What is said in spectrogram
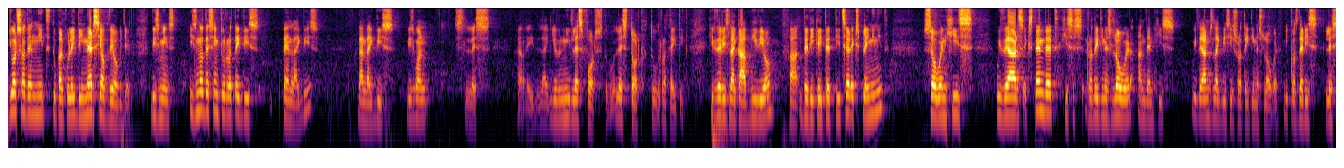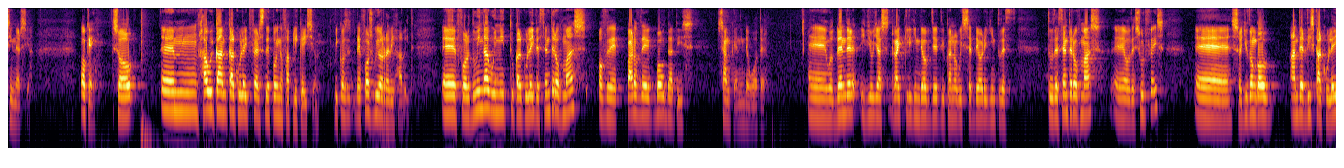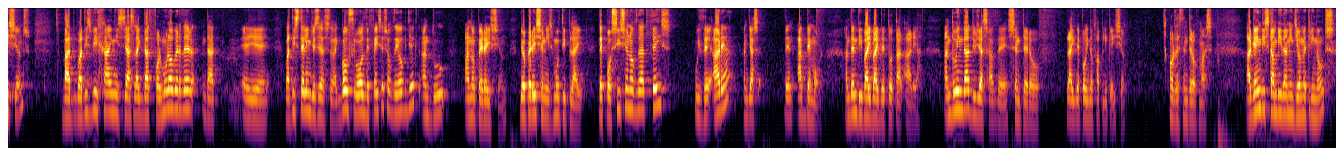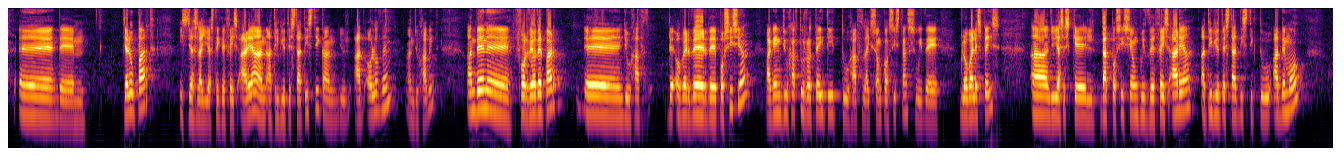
You also then need to calculate the inertia of the object. This means it's not the same to rotate this pen like this than like this. This one is less, uh, like you need less force, to less torque to rotate it. Here there is like a video of a dedicated teacher explaining it. So when he's with the arms extended, he's rotating slower, and then he's with the arms like this, he's rotating slower because there is less inertia. Okay, so um, how we can calculate first the point of application because the force we already have it. Uh, for doing that, we need to calculate the center of mass of the part of the boat that is sunken in the water. Uh, well, Blender, if you just right-click in the object, you can always set the origin to the to the center of mass uh, of the surface, uh, so you don't go under these calculations. But what is behind is just like that formula over there that uh, what is telling you is just like go through all the faces of the object and do an operation. The operation is multiply the position of that face with the area and just then add them all. And then divide by the total area. And doing that, you just have the center of, like the point of application or the center of mass. Again, this can be done in geometry nodes. Uh, the um, yellow part is just like you just take the face area and attribute statistic and you add all of them and you have it. And then uh, for the other part, you have the, over there the position. Again, you have to rotate it to have like some consistency with the global space. And you just scale that position with the face area, attribute the statistic to add them all,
